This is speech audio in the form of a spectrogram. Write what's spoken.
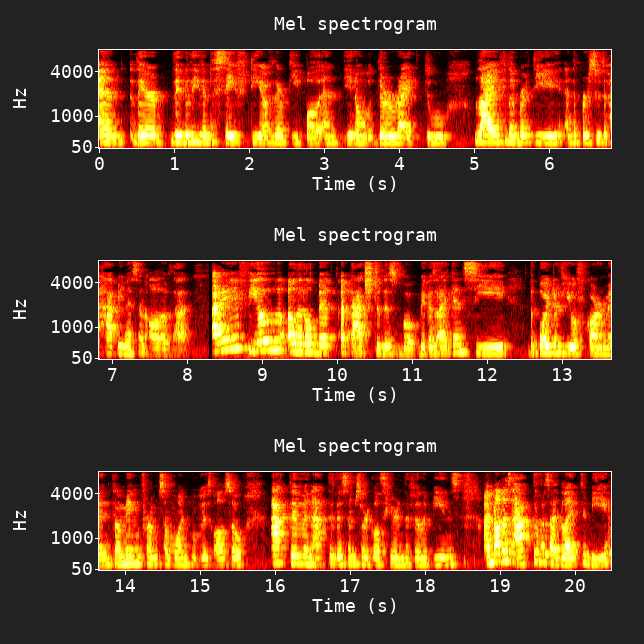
and they're they believe in the safety of their people and you know their right to life, liberty, and the pursuit of happiness and all of that. I feel a little bit attached to this book because I can see the point of view of Carmen coming from someone who is also active in activism circles here in the Philippines. I'm not as active as I'd like to be,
